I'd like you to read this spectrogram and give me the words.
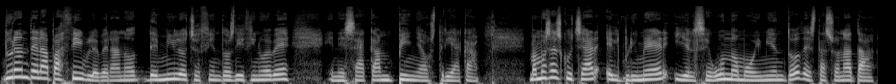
durante el apacible verano de 1819 en esa campiña austríaca. Vamos a escuchar el primer y el segundo movimiento de esta sonata,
